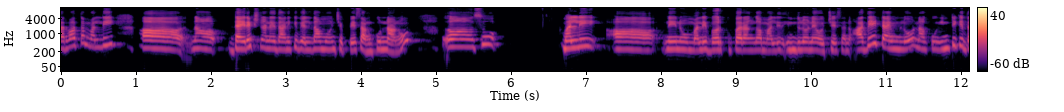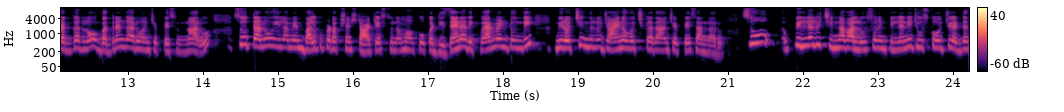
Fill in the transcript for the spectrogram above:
తర్వాత మళ్ళీ నా డైరెక్షన్ అనే దానికి వెళ్దాము అని చెప్పేసి అనుకున్నాను. సో మళ్ళీ నేను మళ్ళీ వర్క్ పరంగా మళ్ళీ ఇందులోనే వచ్చేసాను. అదే టైంలో నాకు ఇంటికి దగ్గరలో భద్రం గారు అని చెప్పేసి ఉన్నారు. సో తను ఇలా మేము బల్క్ ప్రొడక్షన్ స్టార్ట్ చేస్తున్నాము మాకు ఒక డిజైనర్ రిక్వైర్మెంట్ ఉంది. మీరు వచ్చి ఇందులో జాయిన్ అవ్వచ్చు కదా అని చెప్పేసి అన్నారు. సో పిల్లలు చిన్నవాళ్ళు సో నేను పిల్లల్ని చూసుకోవచ్చు. ఎట్ ద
